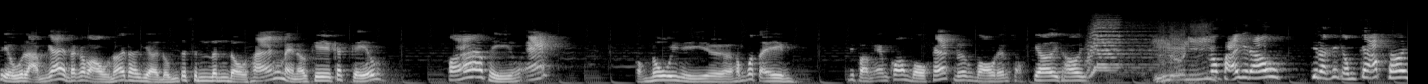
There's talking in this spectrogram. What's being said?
Ví dụ làm gái người ta có bầu nói tao giờ đụng tới sinh linh đồ tháng này nọ kia các kiểu. Phá thì nó ác. Còn nuôi thì ờ, không có tiền. Chứ phần em có con bồ khác nữa con bồ để em sọt chơi thôi. Đâu phải gì đâu chỉ là cái cọng cáp thôi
